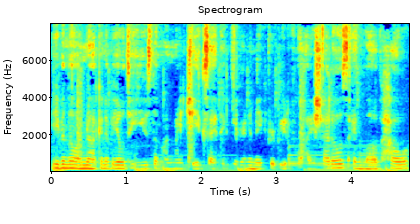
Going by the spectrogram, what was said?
Even though I'm not going to be able to use them on my cheeks, I think they're going to make for beautiful eyeshadows. I love how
